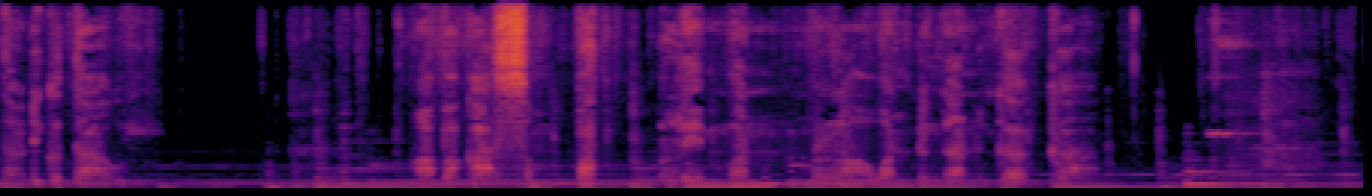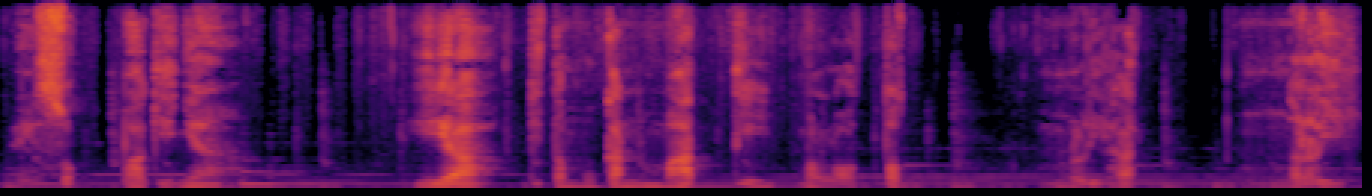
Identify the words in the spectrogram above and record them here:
Tak diketahui apakah sempat Leman melawan dengan gagah. Esok paginya ia ditemukan mati melotot melihat ngeri.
